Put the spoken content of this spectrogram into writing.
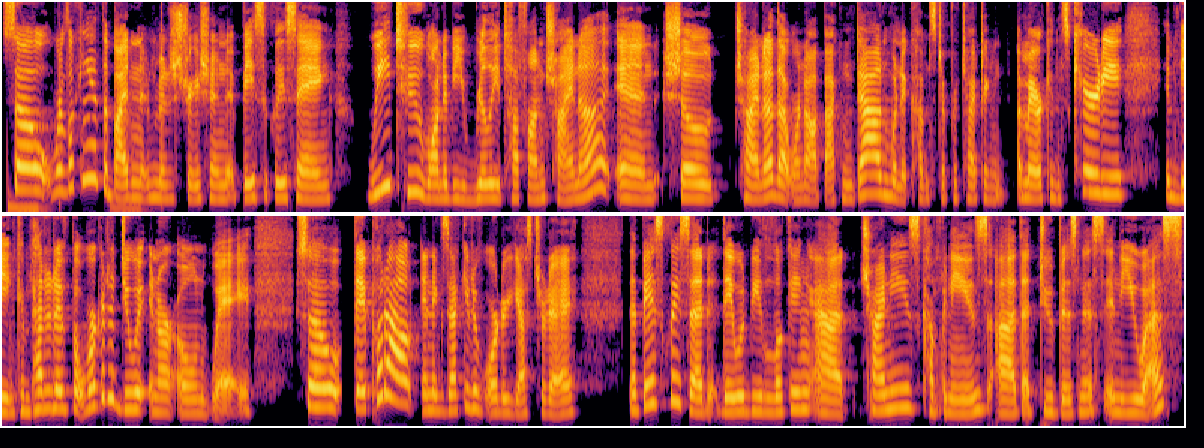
So, we're looking at the Biden administration basically saying we too want to be really tough on China and show China that we're not backing down when it comes to protecting American security and being competitive, but we're going to do it in our own way. So they put out an executive order yesterday that basically said they would be looking at Chinese companies uh, that do business in the US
